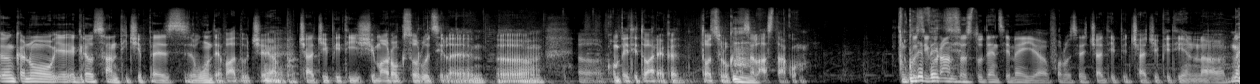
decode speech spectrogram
Încă nu... E greu să anticipezi unde va duce yep. cea GPT și, mă rog, soluțiile uh, uh, competitoare, că toți lucrează mm. la asta acum. Cu siguranță vezi? studenții mei uh, folosesc ChatGPT în, uh,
